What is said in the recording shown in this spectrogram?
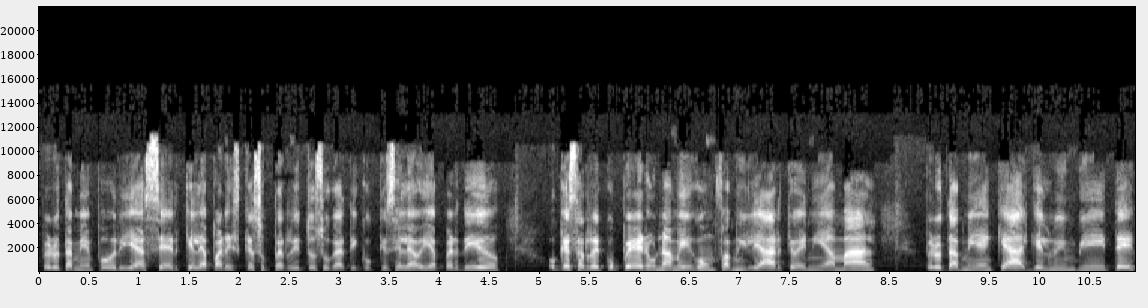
pero también podría ser que le aparezca su perrito, su gatico que se le había perdido, o que se recupere un amigo, un familiar que venía mal, pero también que alguien lo invite,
